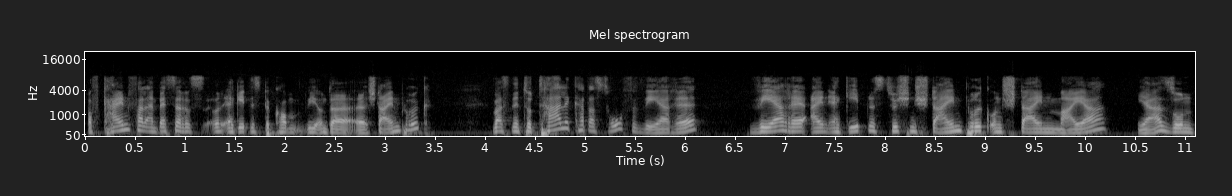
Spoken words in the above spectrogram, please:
auf keinen Fall ein besseres Ergebnis bekommen wie unter äh, Steinbrück. Was eine totale Katastrophe wäre, wäre ein Ergebnis zwischen Steinbrück und Steinmeier. Ja, so ein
